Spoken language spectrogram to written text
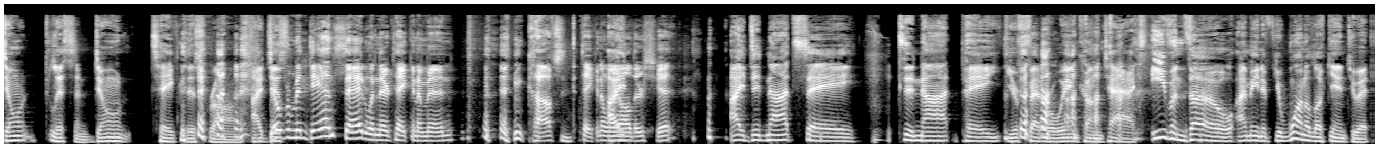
don't listen. Don't take this wrong. I just, Doberman Dan said when they're taking them in, in cuffs, taking away I- all their shit. I did not say to not pay your federal income tax, even though, I mean, if you want to look into it,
